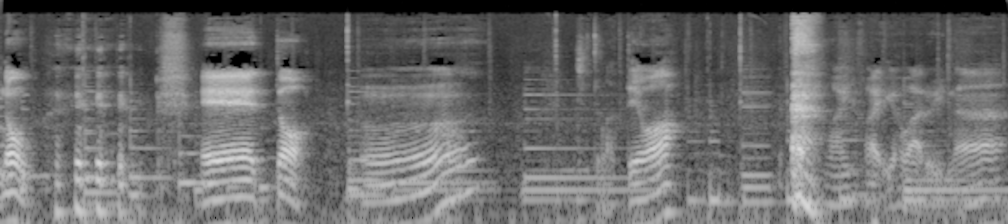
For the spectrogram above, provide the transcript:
No. えーっと、うーん。ちょっと待ってよ。Wi-Fi が悪いな。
